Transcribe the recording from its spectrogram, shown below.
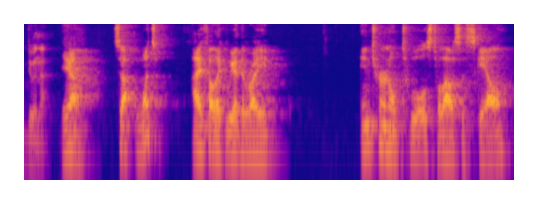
doing that. Yeah. So once I felt like we had the right internal tools to allow us to scale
